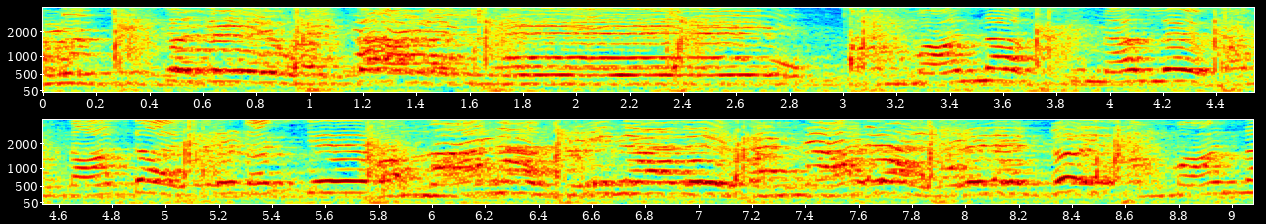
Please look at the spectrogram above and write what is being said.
ಅವಳು ಸಿಕ್ಕದೆ ಹೋಯ್ತಾಳಲ್ಲೇ ಅಮ್ಮನ ಕುಡಿ ಮೇಲೆ ಬಣ್ಣಾದ ಎರಡಕ್ಕೆ ಅಮ್ಮನ ಕುಡಿ ಮೇಲೆ ಬಣ್ಣಾದ ಎರಡಕ್ಕೆ ಅಮ್ಮನ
